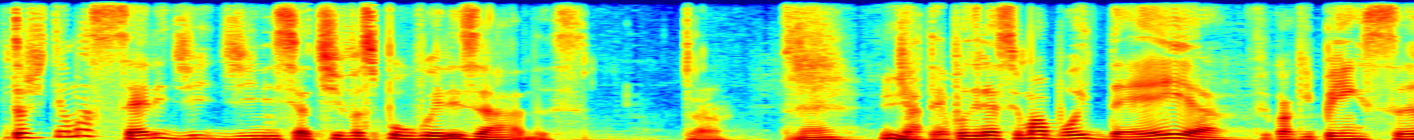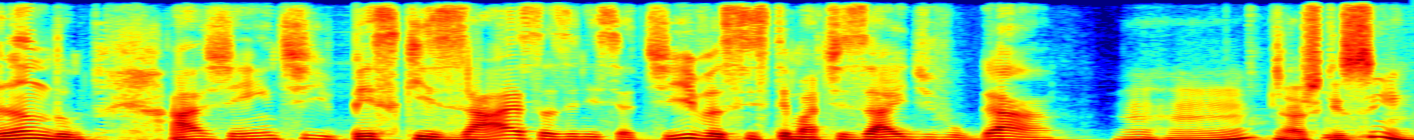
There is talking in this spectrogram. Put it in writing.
Então, a gente tem uma série de, de iniciativas pulverizadas. Tá. Né? E- Que até poderia ser uma boa ideia. Fico aqui pensando a gente pesquisar essas iniciativas, sistematizar e divulgar. Uhum, Acho que sim.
